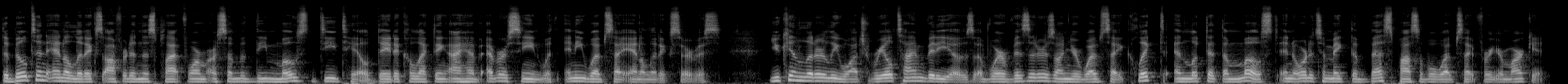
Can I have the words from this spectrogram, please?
The built in analytics offered in this platform are some of the most detailed data collecting I have ever seen with any website analytics service. You can literally watch real time videos of where visitors on your website clicked and looked at the most in order to make the best possible website for your market.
